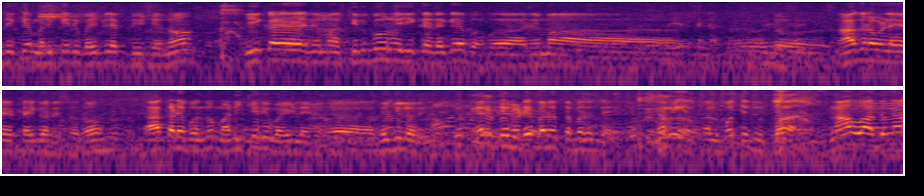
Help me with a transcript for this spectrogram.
ಇದಕ್ಕೆ ಮಡಿಕೇರಿ ವೈಲ್ಡ್ ಲೈಫ್ ಡಿವಿಷನ್ ಈ ಕಡೆ ನಿಮ್ಮ ಕಿರ್ಗೂರು, ಈ ಕಡೆಗೆ ನಿಮ್ಮ, ಇದು, ನಾಗರಹೊಳೆ ಟೈಗರ್ ರಿಸರ್ವ್ ಆ ಕಡೆ ಬಂದು ಮಡಿಕೇರಿ ವೈಲ್ಡ್ ಲೈಫ್ ರೆಗ್ಯುಲರ್ ಎರಡು ಬರುತ್ತೆ ಬರುತ್ತೆ. ನಮಗೆ ಅಲ್ಲಿ ಗೊತ್ತಿದ್ದು ನಾವು ಅದನ್ನ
